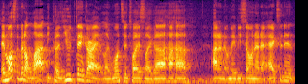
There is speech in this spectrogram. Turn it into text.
it must have been a lot because you'd think, all right, like once or twice, like ah ha ha, I don't know, maybe someone had an accident.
